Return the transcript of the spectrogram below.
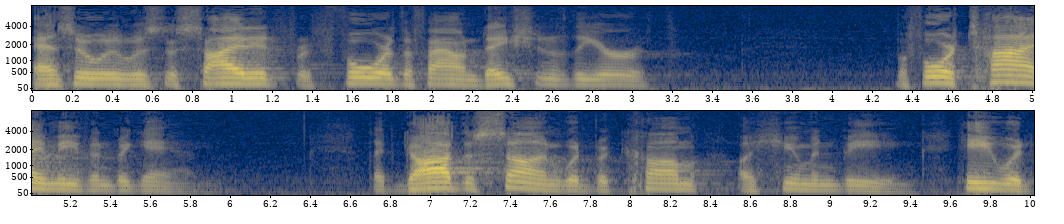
And so it was decided before the foundation of the earth, before time even began, that God the Son would become a human being. He would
